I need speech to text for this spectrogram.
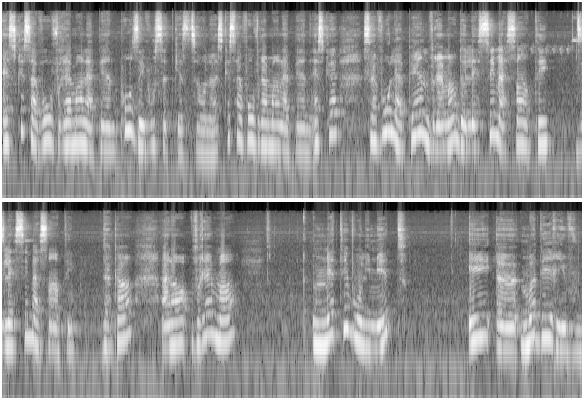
est-ce que ça vaut vraiment la peine? Posez-vous cette question-là. Est-ce que ça vaut vraiment la peine? Est-ce que ça vaut la peine vraiment de laisser ma santé, d'y laisser ma santé? D'accord? Alors, vraiment, mettez vos limites et euh, modérez-vous.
